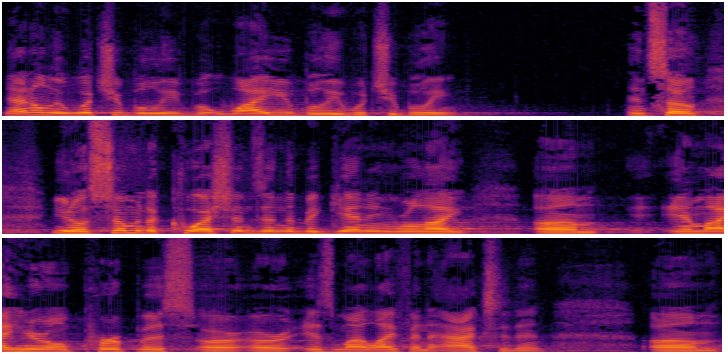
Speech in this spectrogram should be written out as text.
not only what you believe, but why you believe what you believe. And so, you know, some of the questions in the beginning were like, um, Am I here on purpose or, or is my life an accident? Um,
